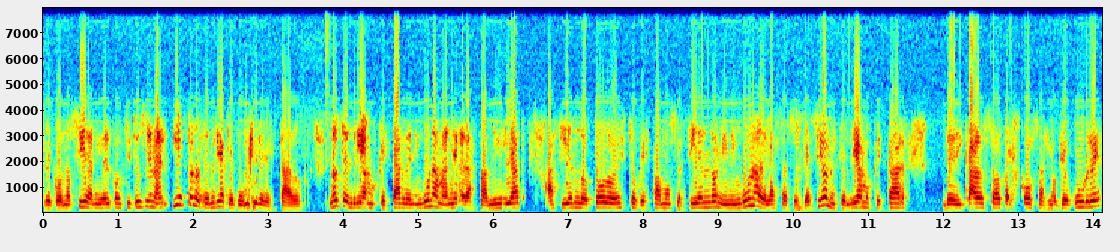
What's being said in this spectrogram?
reconocida a nivel constitucional, y esto lo tendría que cumplir el Estado. No tendríamos que estar de ninguna manera las familias haciendo todo esto que estamos haciendo, ni ninguna de las asociaciones, tendríamos que estar dedicados a otras cosas. Lo que ocurre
